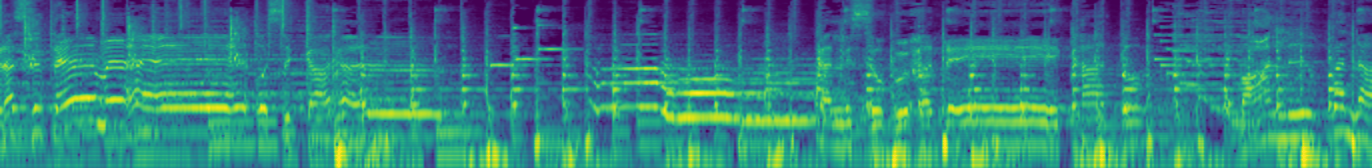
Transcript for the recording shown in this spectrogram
रस्ते में है उसका घर कल सुबह देखा तो बाल बना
